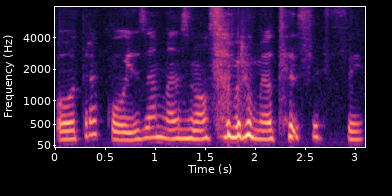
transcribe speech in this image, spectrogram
outra coisa, mas não sobre o meu TCC.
